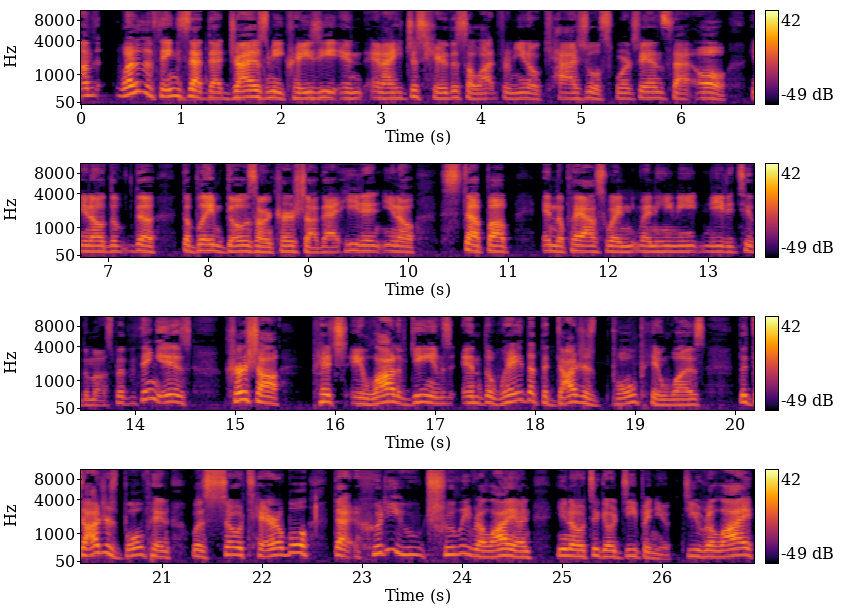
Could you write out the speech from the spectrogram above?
um, one of the things that, that drives me crazy, and, and I just hear this a lot from you know casual sports fans that oh you know the the the blame goes on Kershaw that he didn't you know step up in the playoffs when when he need, needed to the most. But the thing is, Kershaw pitched a lot of games, and the way that the Dodgers bullpen was, the Dodgers bullpen was so terrible that who do you truly rely on, you know, to go deep in you? Do you rely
